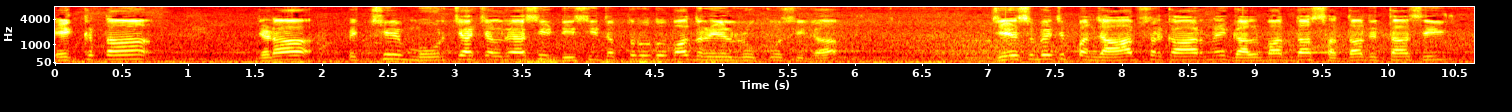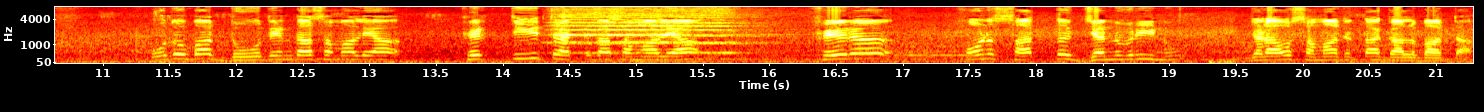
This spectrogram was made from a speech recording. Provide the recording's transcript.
ਇੱਕ ਤਾਂ ਜਿਹੜਾ ਪਿੱਛੇ ਮੋਰਚਾ ਚੱਲ ਰਿਹਾ ਸੀ ਡੀਸੀ ਦਫ਼ਤਰ ਉਹ ਤੋਂ ਬਾਅਦ ਰੇਲ ਰੋਕੋ ਸੀਗਾ। ਜਿਸ ਵਿੱਚ ਪੰਜਾਬ ਸਰਕਾਰ ਨੇ ਗੱਲਬਾਤ ਦਾ ਸੱਦਾ ਦਿੱਤਾ ਸੀ। ਉਦੋਂ ਬਾਅਦ 2 ਦਿਨ ਦਾ ਸਮਾਂ ਲਿਆ, ਫਿਰ 30 ਤੱਕ ਦਾ ਸਮਾਂ ਲਿਆ। ਫਿਰ ਹੁਣ 7 ਜਨਵਰੀ ਨੂੰ ਜਿਹੜਾ ਉਹ ਸਮਾਂ ਦਿੱਤਾ ਗੱਲਬਾਤ ਦਾ।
